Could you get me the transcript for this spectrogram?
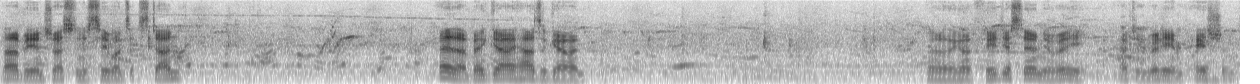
That'll be interesting to see once it's done. Hey there, big guy. How's it going? Oh, are they gonna feed you soon? You're really acting really impatient.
